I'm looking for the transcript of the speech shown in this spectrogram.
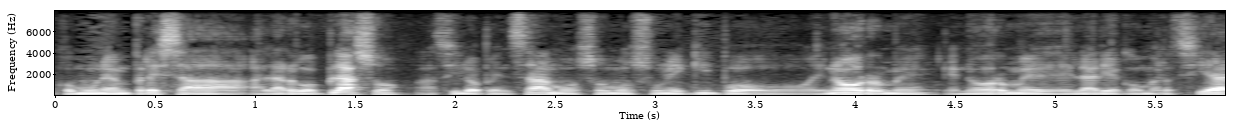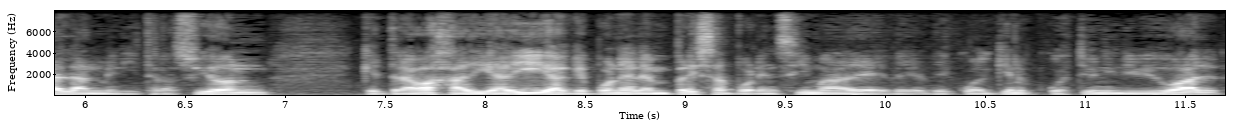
como una empresa a largo plazo, así lo pensamos. Somos un equipo enorme, enorme desde el área comercial, administración, que trabaja día a día, que pone a la empresa por encima de, cualquier cuestión individual.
